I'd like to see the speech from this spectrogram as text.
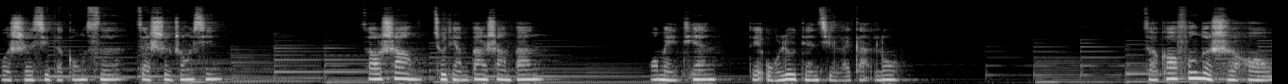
我实习的公司在市中心，早上九点半上班，我每天得五六点起来赶路。早高峰的时候，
